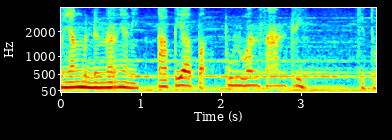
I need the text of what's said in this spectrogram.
yang mendengarnya nih, tapi apa? Puluhan santri gitu.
